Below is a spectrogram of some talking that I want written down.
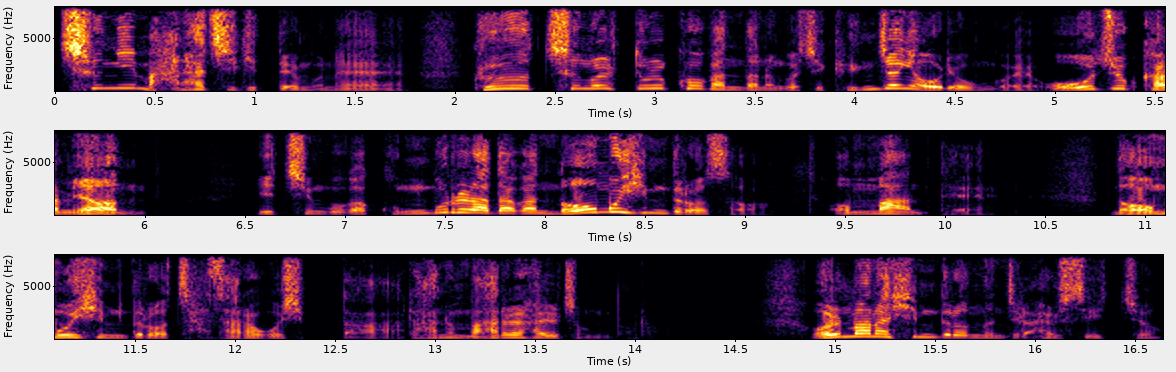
층이 많아지기 때문에 그 층을 뚫고 간다는 것이 굉장히 어려운 거예요. 오죽하면 이 친구가 공부를 하다가 너무 힘들어서 엄마한테 너무 힘들어 자살하고 싶다라는 말을 할 정도로 얼마나 힘들었는지를 알 수 있죠.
